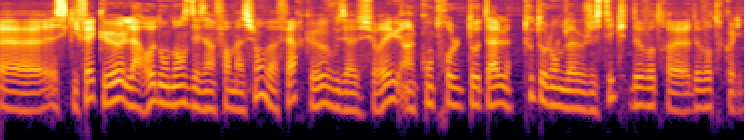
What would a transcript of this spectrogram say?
euh, ce qui fait que la redondance des informations va faire que vous assurez un contrôle total tout au long de la logistique de votre, de votre colis.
